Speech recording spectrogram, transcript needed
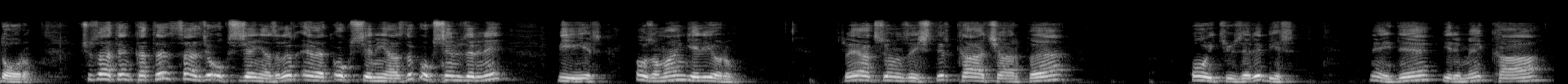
doğru. Şu zaten katı sadece oksijen yazılır. Evet oksijeni yazdık. Oksijen üzerine 1. O zaman geliyorum. Reaksiyonunuz eşittir. K çarpı O2 üzeri 1. Neydi? Birimi K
